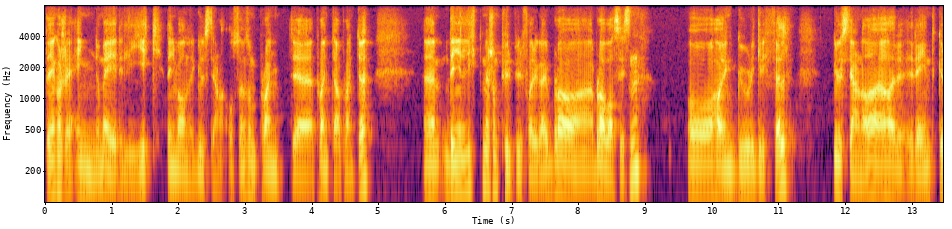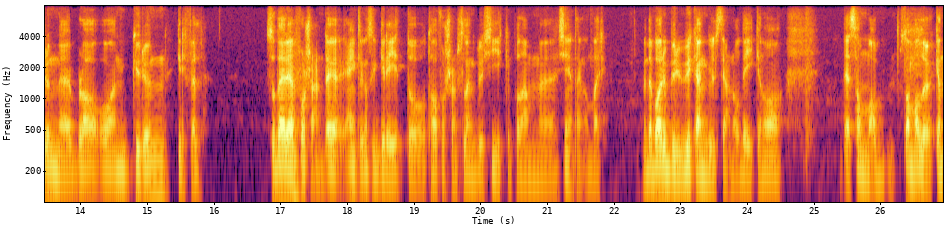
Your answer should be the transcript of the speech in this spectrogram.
Den er kanskje enda mer lik den vanlige gullstjerna. Også en sånn plante, av plante. Den er litt mer sånn purpurfarga i blad, bladbasisen og har en gul griffel. Gullstjerna da, har rent grønne blad og en grønn griffel. Så der er forskjellen. Det er egentlig ganske greit å, å ta forskjellen så lenge du kikker på de eh, kjennetegnene der. Men det er bare å bruke en gullstjerne, og det er ikke noe Det er samme, samme løken.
